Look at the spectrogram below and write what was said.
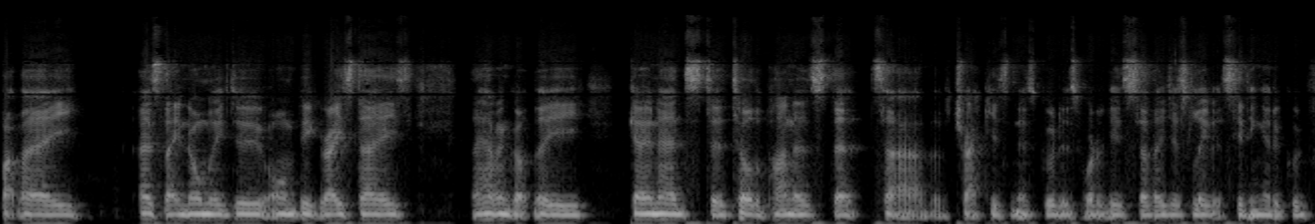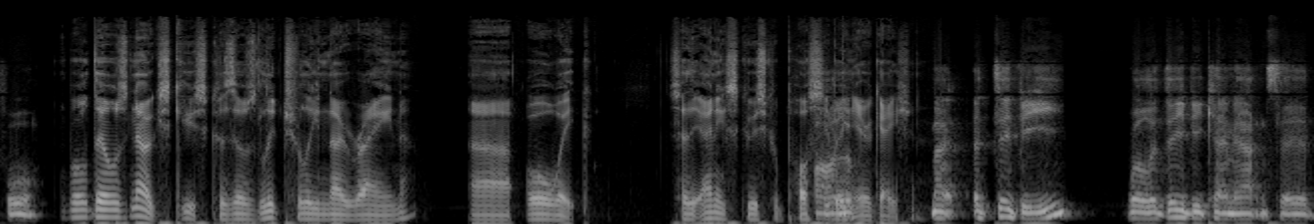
but they, as they normally do on big race days, they haven't got the gonads to tell the punters that uh, the track isn't as good as what it is, so they just leave it sitting at a good four. Well, there was no excuse because there was literally no rain uh, all week. So the only excuse could possibly Oh, be irrigation. Mate, Addeybb, well, Addeybb came out and said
